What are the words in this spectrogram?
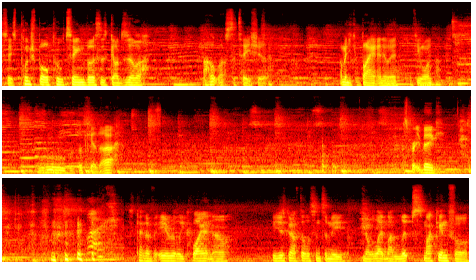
So it's Punch Bowl Poutine versus Godzilla. I hope that's the t-shirt. I mean, you can buy it anyway if you want. Ooh, look at that. It's pretty big. It's kind of eerily quiet now. You're just gonna have to listen to me, you know, like my lips smacking for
